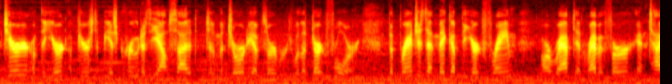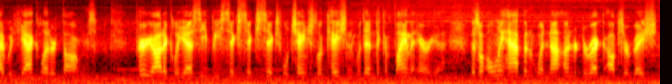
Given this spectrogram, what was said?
interior of the yurt appears to be as crude as the outside to the majority of observers, with a dirt floor. The branches that make up the yurt frame are wrapped in rabbit fur and tied with yak leather thongs. Periodically, SCP-666 will change its location within the confinement area. This will only happen when not under direct observation,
